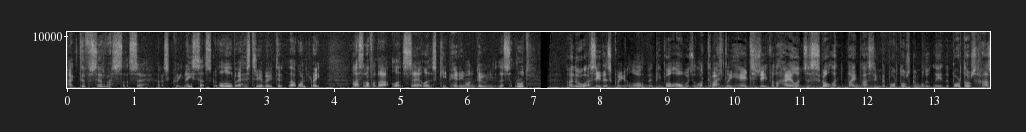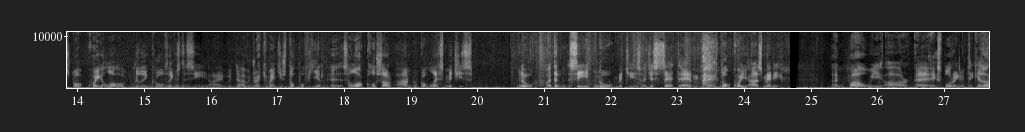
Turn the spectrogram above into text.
active service. That's uh, that's quite nice. That's got a little bit of history about it. That one, right? That's enough of that. Let's uh, let's keep heading on down this road. I know I say this quite a lot, but people always automatically head straight for the Highlands of Scotland, bypassing the borders completely. The borders has got quite a lot of really cool things to see. I would I would recommend you stop off here. It's a lot closer and we've got less midges. No, I didn't say no midges, I just said um, not quite as many. And while we are uh, exploring together,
